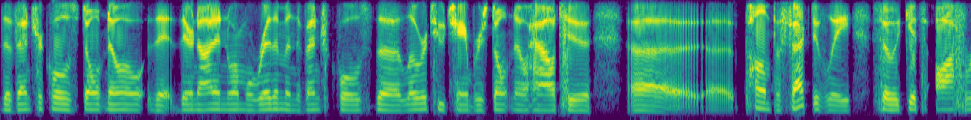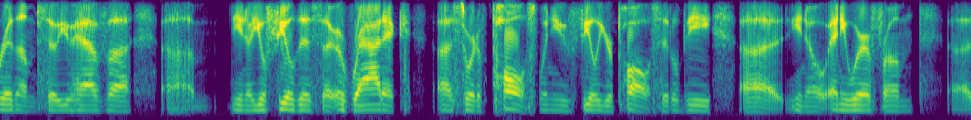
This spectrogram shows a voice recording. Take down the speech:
the ventricles don't know that they're not in normal rhythm, and the ventricles, the lower two chambers, don't know how to uh, uh, pump effectively, so it gets off rhythm. So you have, uh, um, you know, you'll feel this erratic uh, sort of pulse when you feel your pulse. It'll be, uh, you know, anywhere from uh,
